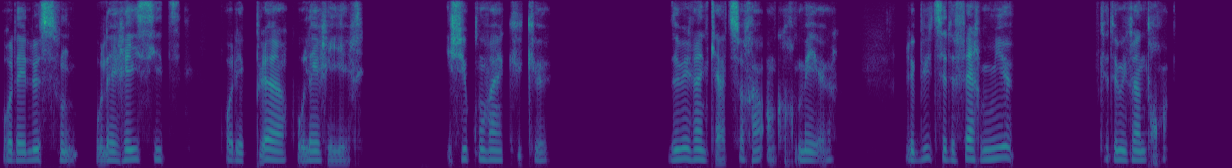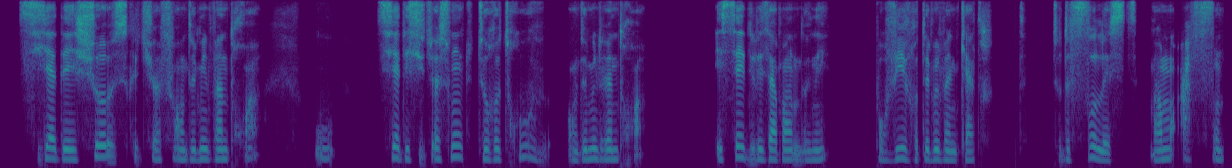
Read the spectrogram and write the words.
pour les leçons, pour les réussites, pour les pleurs, pour les rires. Je suis convaincue que 2024 sera encore meilleur. Le but, c'est de faire mieux que 2023. S'il y a des choses que tu as fait en 2023 ou s'il y a des situations où tu te retrouves en 2023, essaie de les abandonner pour vivre 2024 to the fullest, vraiment à fond.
